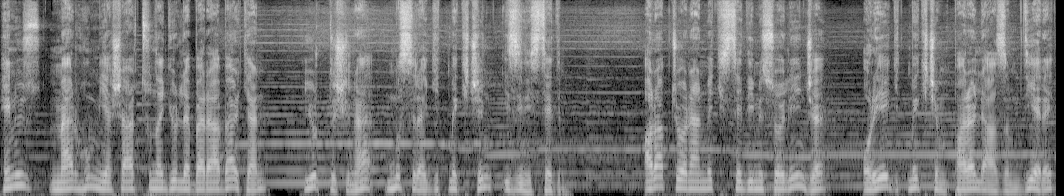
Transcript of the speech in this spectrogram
Henüz merhum Yaşar Tunagür'le beraberken yurt dışına Mısır'a gitmek için izin istedim. Arapça öğrenmek istediğimi söyleyince oraya gitmek için para lazım diyerek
